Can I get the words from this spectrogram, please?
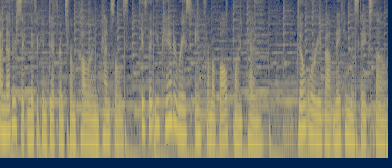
Another significant difference from coloring pencils is that you can't erase ink from a ballpoint pen. Don't worry about making mistakes though.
